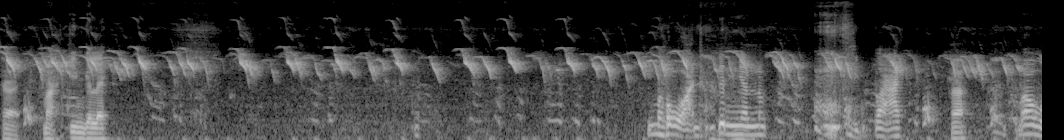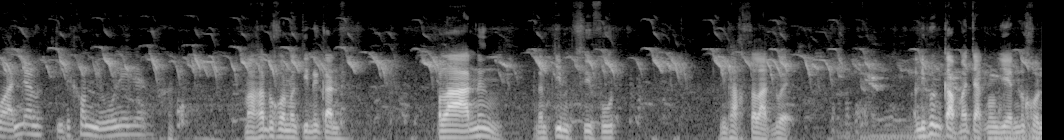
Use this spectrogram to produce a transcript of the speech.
ใช่มากินกันเลย เบาหวานขึ้นยันสิบบาทนะเบาหวานยันกินข้าวเหนียวนี่ก็มาครับทุกคนมากินด้วยกัน ปลานึ่ง น้ำจิ้มซีฟู้ดมีผักสลัดด้วย อันนี้เพิ่งกลับมาจากโรงเรียนทุกคน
